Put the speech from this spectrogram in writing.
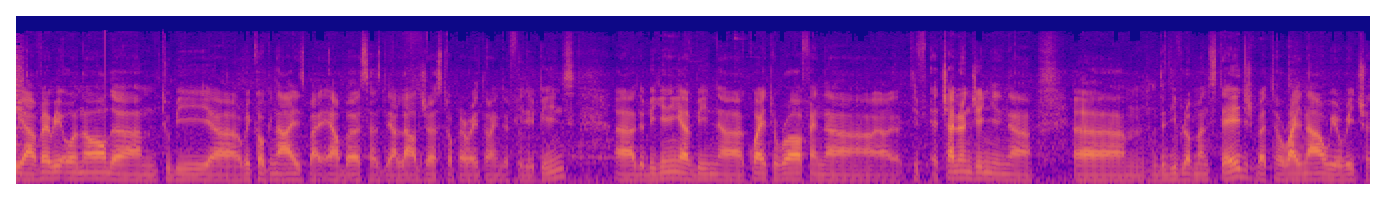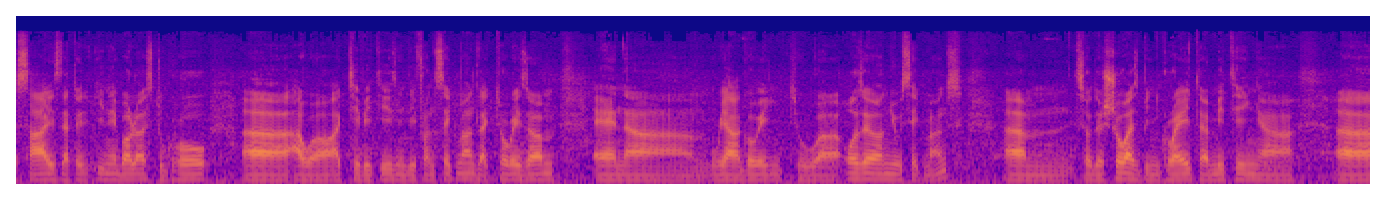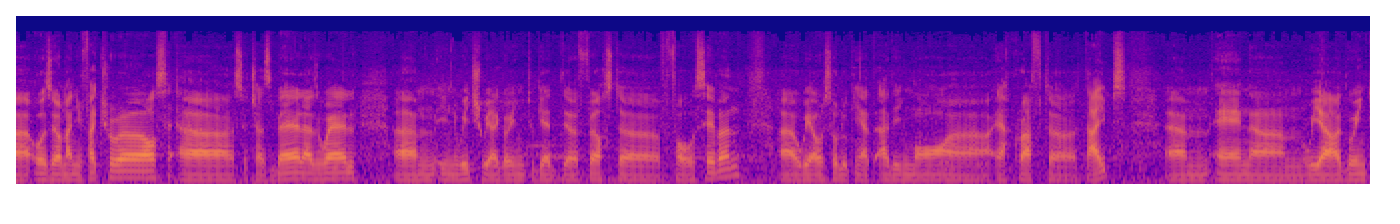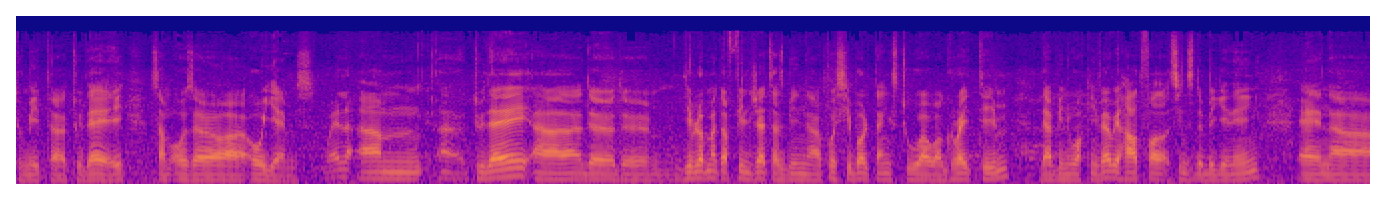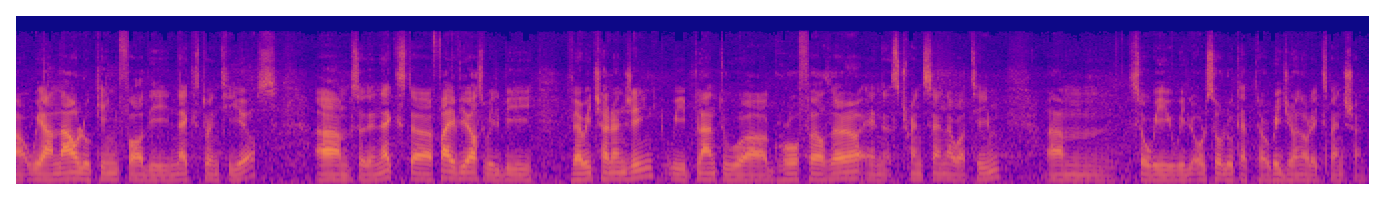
We are very honored um, to be uh, recognized by Airbus as their largest operator in the Philippines. Uh, the beginning have been uh, quite rough and uh, challenging in uh, um, the development stage, but right now we reach a size that enable us to grow our activities in different segments like tourism, and um, we are going to other new segments. Um, so the show has been great, meeting uh, other manufacturers, uh, such as Bell as well, um, in which we are going to get the first uh, 407. we are also looking at adding more aircraft types. Um, and um, we are going to meet uh, today some other uh, OEMs. Well, um, uh, today the, the, development of PhilJet has been possible thanks to our great team. They have been working very hard for, since the beginning and we are now looking for the next 20 years. Um, so the next five years will be very challenging. We plan to uh, grow further and strengthen our team. Um, so we will also look at regional expansion.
